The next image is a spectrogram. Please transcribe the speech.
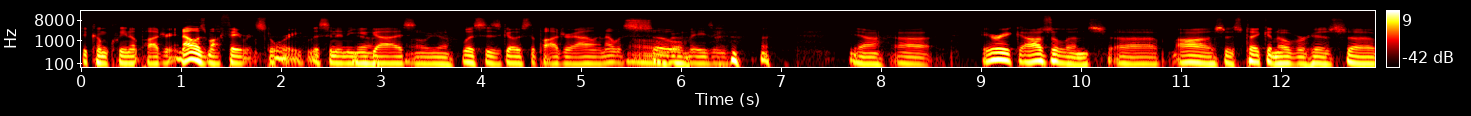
to come clean up Padre. And that was my favorite story. Listening to you guys Oh yeah, was his ghost to Padre Island. That was Oh, so yeah. amazing. yeah. Uh, Eric Ozeland's uh, Oz has taken over his uh,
